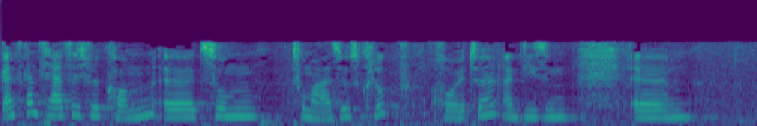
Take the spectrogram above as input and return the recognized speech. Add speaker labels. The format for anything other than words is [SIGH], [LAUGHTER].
Speaker 1: Ganz, ganz herzlich willkommen äh, zum Thomasius Club heute an diesem ähm,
